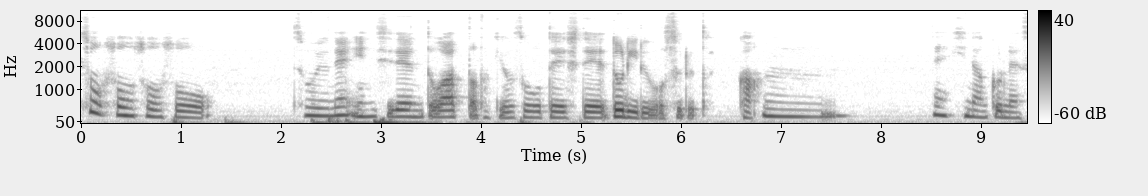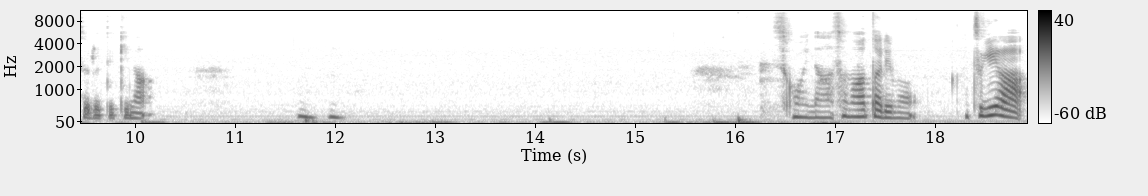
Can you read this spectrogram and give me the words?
そうそうそうそう。そういうね、インシデントがあった時を想定してドリルをするというか、うん。ね、避難訓練する的な。うんうん。すごいなそのあたりも。次は、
